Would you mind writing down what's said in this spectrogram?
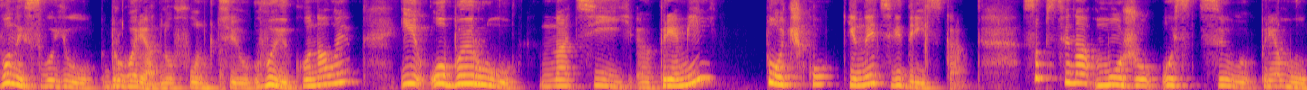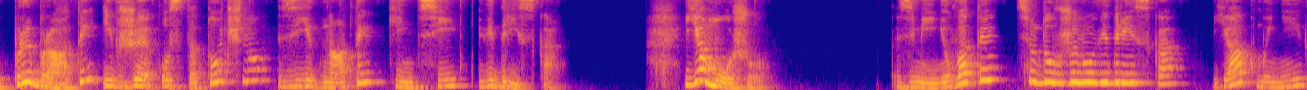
вони свою другорядну функцію виконали, і оберу на цій е, прямій точку, кінець відрізка. Собственно, можу ось цю пряму прибрати і вже остаточно з'єднати кінці відрізка. Я можу змінювати цю довжину відрізка, як мені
